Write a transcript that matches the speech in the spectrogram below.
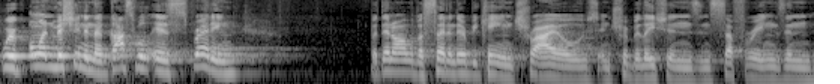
we're on mission, and the gospel is spreading. But then all of a sudden, there became trials and tribulations and sufferings and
